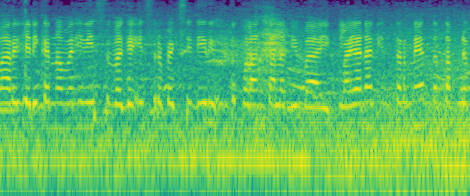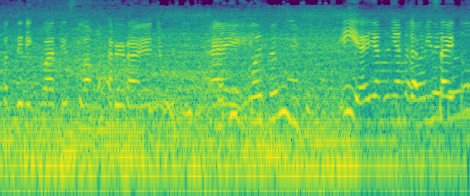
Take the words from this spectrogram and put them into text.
Mari jadikan momen ini sebagai introspeksi diri untuk melangkah lebih baik. Layanan internet tetap dapat dinikmati selama hari raya Nyepi. Eh, bisa. iya, yang yang nggak bisa itu,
